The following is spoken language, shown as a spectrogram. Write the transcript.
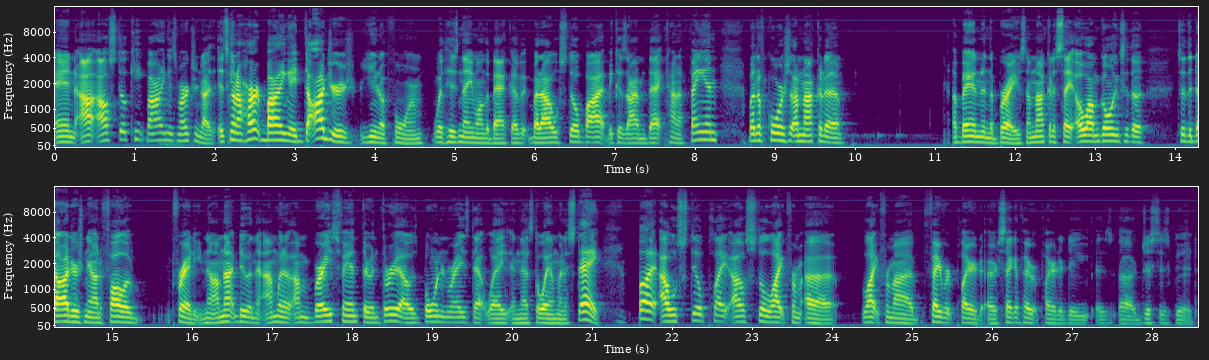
and I'll, I'll still keep buying his merchandise. It's gonna hurt buying a Dodgers uniform with his name on the back of it, but I will still buy it because I'm that kind of fan. But of course, I'm not gonna abandon the Braves. I'm not gonna say, oh, I'm going to the to the Dodgers now to follow Freddie. No, I'm not doing that. I'm gonna I'm a Braves fan through and through. I was born and raised that way, and that's the way I'm gonna stay. But I will still play. I will still like from uh like for my favorite player to, or second favorite player to do is uh, just as good.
